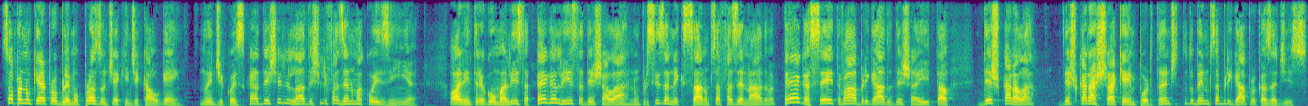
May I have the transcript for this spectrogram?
Só para não criar problema, o Pros não tinha que indicar alguém? Não indicou esse cara? Deixa ele lá, deixa ele fazendo uma coisinha. Olha, entregou uma lista? Pega a lista, deixa lá. Não precisa anexar, não precisa fazer nada. Mas pega, aceita, vá, ah, obrigado, deixa aí e tal. Deixa o cara lá. Deixa o cara achar que é importante, tudo bem, não precisa brigar por causa disso.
